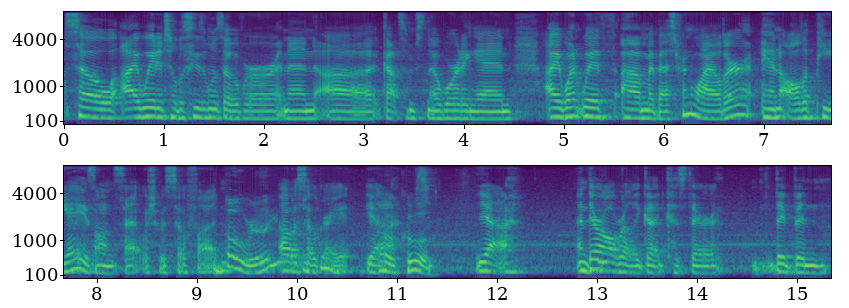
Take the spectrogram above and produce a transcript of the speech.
So I waited till the season was over, and then uh, got some snowboarding in. I went with um, my best friend Wilder and all the PAs on set, which was so fun. Oh, really? Oh, it was so great. Yeah. Oh, cool. Yeah, and they're all really good because they're they've been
